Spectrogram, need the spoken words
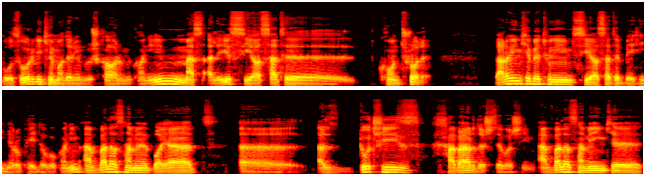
بزرگی که ما داریم روش کار می‌کنیم مسئله سیاست کنترله. برای اینکه بتونیم سیاست بهینه رو پیدا بکنیم اول از همه باید از دو چیز خبر داشته باشیم. اول از همه اینکه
